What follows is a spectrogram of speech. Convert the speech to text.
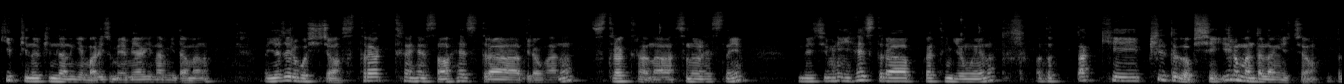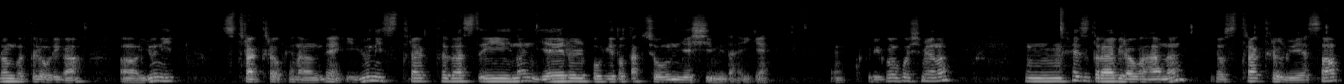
깊이 넓힌다는 게 말이 좀 애매하긴 합니다만 예제를 보시죠. struct 해서 HasDrop이라고 하는 struct 하나 선언을 했어요. 근데 지금 이 HasDrop 같은 경우에는 어떤 딱히 필드가 없이 이름만 달랑 있죠. 그런 것들을 우리가 어, unit struct라고 표현하는데 이 unit struct가 쓰이는 예를 보기도 딱 좋은 예시입니다. 이게 예, 그리고 보시면은 음, HasDrop이라고 하는 이 struct를 위해서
